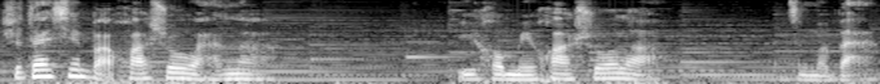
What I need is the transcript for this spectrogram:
是担心把话说完了，以后没话说了，怎么办？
